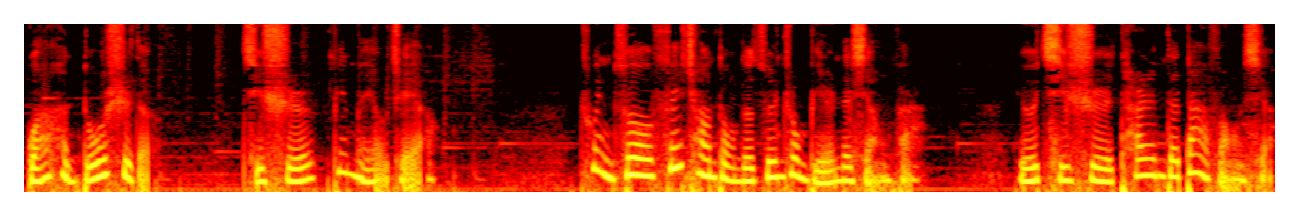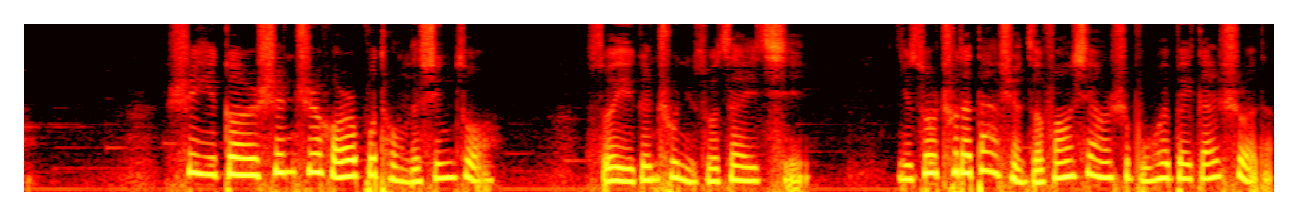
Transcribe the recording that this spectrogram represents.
管很多似的，其实并没有这样。处女座非常懂得尊重别人的想法，尤其是他人的大方向。是一个深知和而不同的星座，所以跟处女座在一起，你做出的大选择方向是不会被干涉的。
